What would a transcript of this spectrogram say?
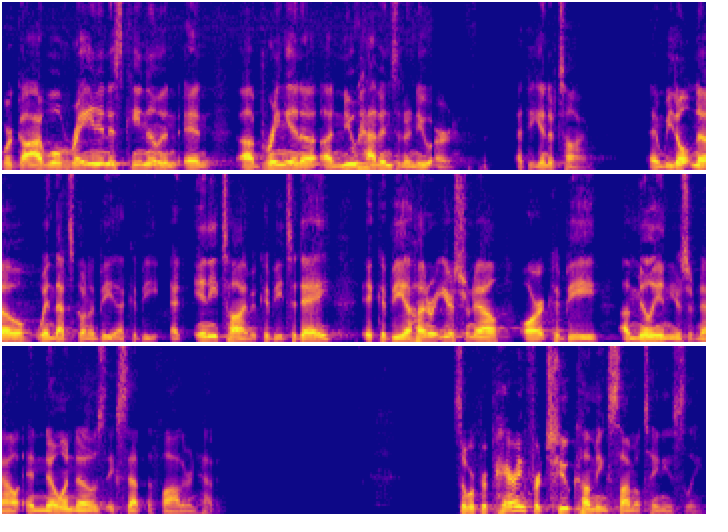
where God will reign in his kingdom and, and uh, bring in a, a new heavens and a new earth at the end of time. And we don't know when that's going to be. That could be at any time. It could be today, it could be a hundred years from now, or it could be a million years from now, and no one knows except the Father in heaven. So we're preparing for two comings simultaneously.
